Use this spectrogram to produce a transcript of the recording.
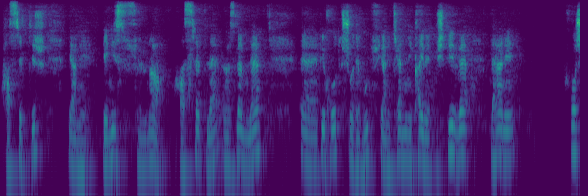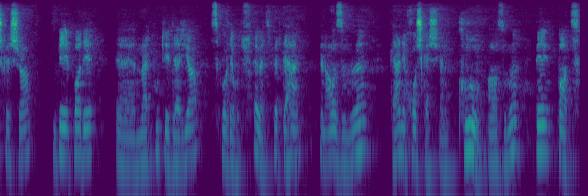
hasrettir. Yani deniz suyuna hasretle, özlemle bir hud şodebut yani kendini kaybetmişti ve yani hoş keşra be bade e, merputi derya spor debut. Evet ve dehen yani ağzını yani hoşkeş yani kuru ağzını ve bat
